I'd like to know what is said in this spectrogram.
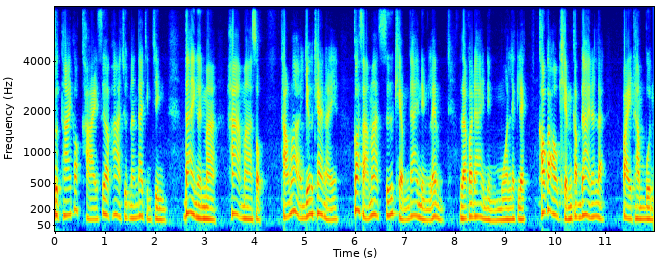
สุดท้ายก็ขายเสื้อผ้าชุดนั้นได้จริง ๆ ได้เงินมาห้ามาศพถามว่าเยอะแค่ไหนก็สามารถซื้อเข็มได้หนึ่งเล่ม แล้วก็ได้หนึ่งม้วนเล็กๆ เขาก็เอาเข็มกับได้นั่นแหละ ไปทำบุญ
